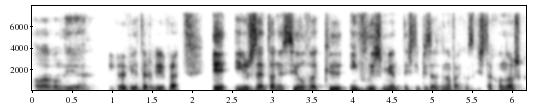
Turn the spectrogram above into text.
Olá, bom dia. Viva, Vitor, viva. E, e, o José António Silva, que infelizmente neste episódio não vai conseguir estar connosco,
